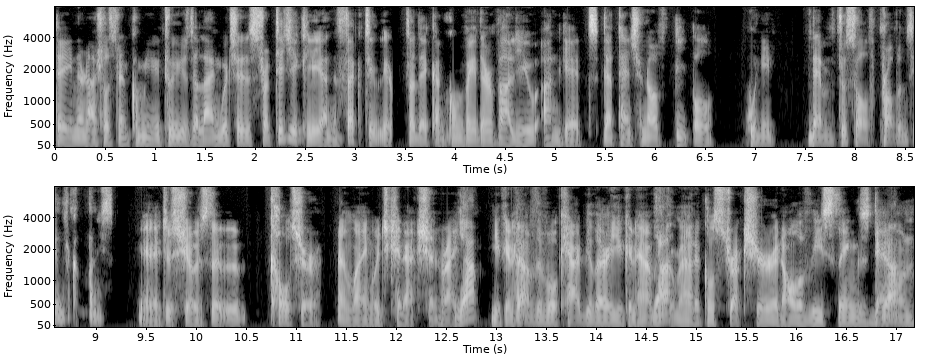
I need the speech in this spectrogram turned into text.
the international student community to use the languages strategically and effectively so they can convey their value and get the attention of people who need them to solve problems in their companies. And it just shows the culture and language connection, right? Yeah. You can Yeah. have the vocabulary, you can have Yeah. the grammatical structure and all of these things down. Yeah.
